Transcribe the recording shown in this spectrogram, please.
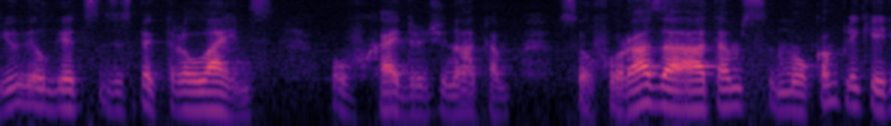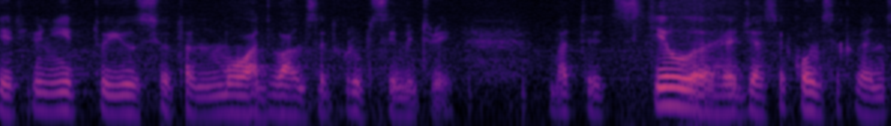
you will get the spectral lines of hydrogen atom. So for other atoms, more complicated, you need to use certain more advanced group symmetry. But it's still uh, just a consequence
